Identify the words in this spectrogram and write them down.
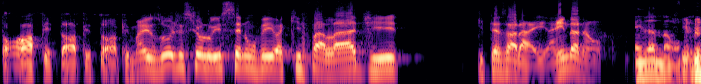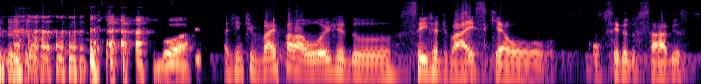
Top, top, top. Mas hoje, senhor Luiz, você não veio aqui falar de Kitezarai. Ainda não. Ainda não. Boa. A gente vai falar hoje do Sage Advice, que é o Conselho dos Sábios,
